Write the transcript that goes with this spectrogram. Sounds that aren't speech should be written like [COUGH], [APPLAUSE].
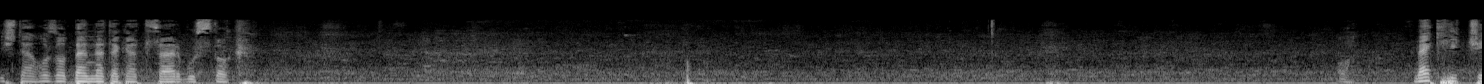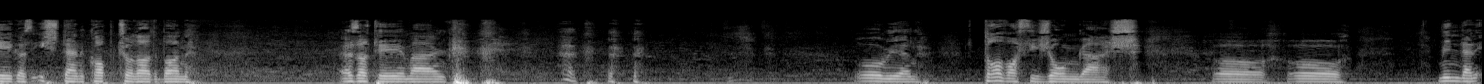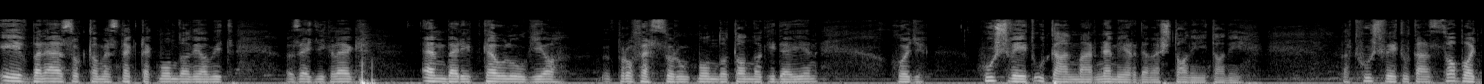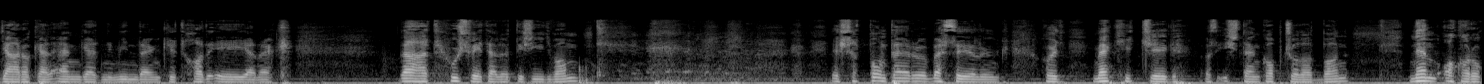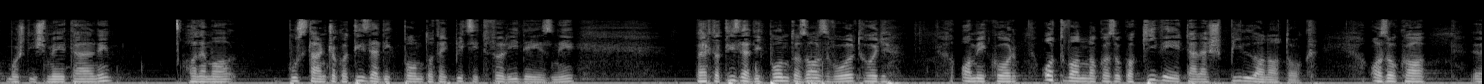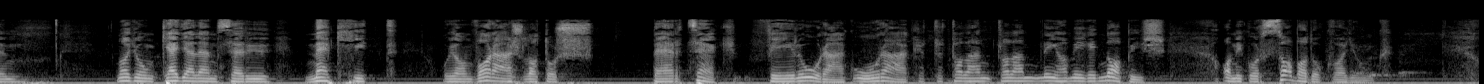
Isten hozott benneteket, szerbusztok! A meghittség az Isten kapcsolatban. Ez a témánk. Ó, milyen tavaszi zsongás. Ó, ó minden évben el szoktam ezt nektek mondani, amit az egyik legemberibb teológia professzorunk mondott annak idején, hogy húsvét után már nem érdemes tanítani. Tehát húsvét után szabadjára kell engedni mindenkit, hadd éljenek. De hát húsvét előtt is így van. És hát pont erről beszélünk, hogy meghittség az Isten kapcsolatban, nem akarok most ismételni, hanem a, pusztán csak a tizedik pontot egy picit fölidézni, mert a tizedik pont az az volt, hogy amikor ott vannak azok a kivételes pillanatok, azok a öm, nagyon kegyelemszerű, meghitt, olyan varázslatos percek, fél órák, órák, talán, talán néha még egy nap is, amikor szabadok vagyunk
